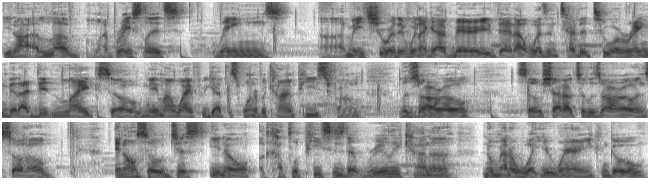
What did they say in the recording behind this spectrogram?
You know, I love my bracelets, rings. Uh, I made sure that when I got married that I wasn't tethered to a ring that I didn't like. So me and my wife, we got this one of a kind piece from Lazaro. So shout out to Lazaro in Soho. And also just, you know, a couple of pieces that really kind of, no matter what you're wearing, you can go,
